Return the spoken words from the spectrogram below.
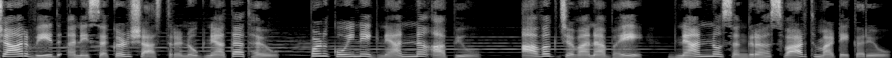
ચાર વેદ અને સકળ શાસ્ત્રનો જ્ઞાતા થયો, પણ કોઈને જ્ઞાન ન આપ્યું. આવક જવાના ભયે જ્ઞાનનો સંગ્રહ સ્વાર્થ માટે કર્યો.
